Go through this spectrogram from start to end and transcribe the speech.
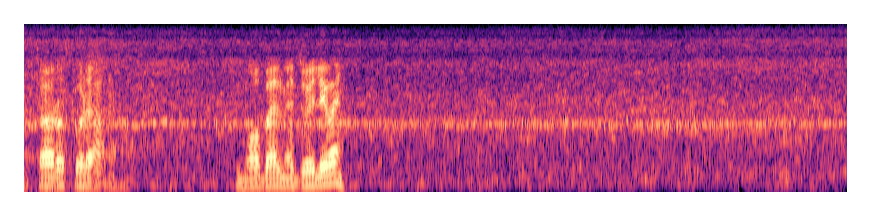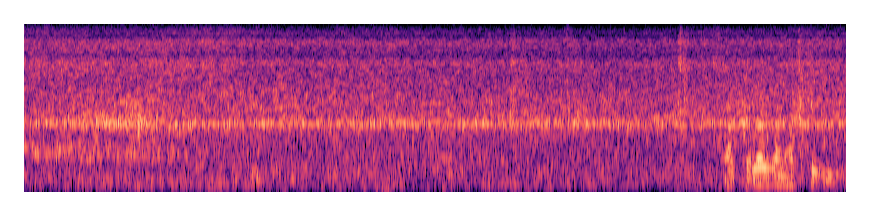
ઉતારો જ પડે આને મોબાઈલ મેં જોઈ લેવાય और कलर बना चाहिए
